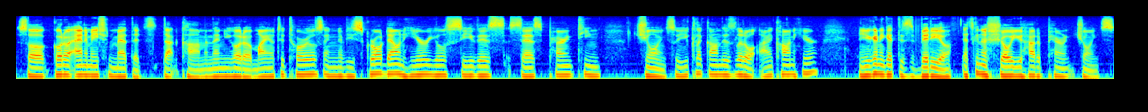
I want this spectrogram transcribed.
So go to animationmethods.com and then you go to my tutorials and if you scroll down here you'll see this says parenting join so you click on this little icon here and you're gonna get this video. That's gonna show you how to parent joints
